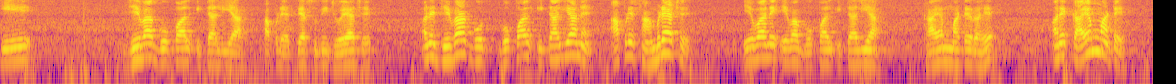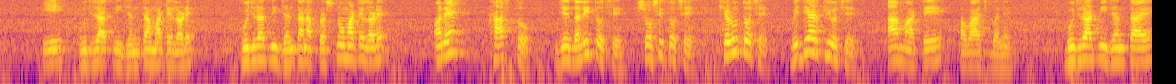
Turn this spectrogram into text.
કે જેવા ગોપાલ ઇટાલિયા આપણે અત્યાર સુધી જોયા છે અને જેવા ગોપાલ ઇટાલિયાને આપણે સાંભળ્યા છે એવા ને એવા ગોપાલ ઇટાલિયા કાયમ માટે રહે અને કાયમ માટે એ ગુજરાતની જનતા માટે લડે. ગુજરાતની જનતાના પ્રશ્નો માટે લડે અને ખાસ તો જે દલિતો છે, શોષિતો છે, ખેડૂતો છે, વિદ્યાર્થીઓ છે, આ માટે અવાજ બને. ગુજરાતની જનતાએ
